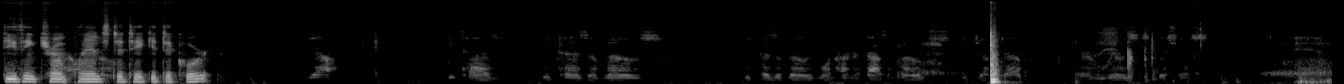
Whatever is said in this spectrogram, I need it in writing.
Do you think Trump plans also- to take it to court? Yeah, because because of those because of those 100,000 votes, he jumped up. They're really suspicious, and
